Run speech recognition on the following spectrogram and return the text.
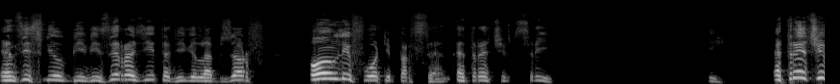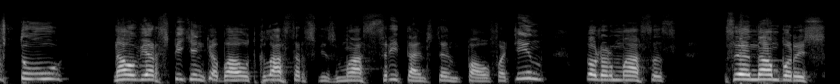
And this will be with zero zeta, we will observe only 40% at redshift 3. At redshift 2, now we are speaking about clusters with mass 3 times 10 power 14 solar masses. The number is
